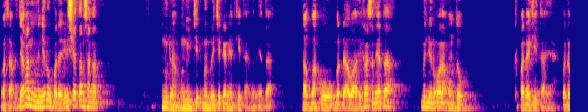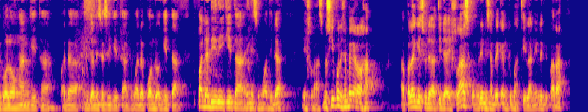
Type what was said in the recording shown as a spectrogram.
wa taala. Jangan menyeru pada ini syaitan sangat mudah menggigit menggigitkan niat kita ternyata. Ngaku-ngaku berdakwah ikhlas ternyata menyuruh orang untuk kepada kita ya, pada golongan kita, pada organisasi kita, kepada pondok kita, pada diri kita. Ini semua tidak ikhlas. Meskipun disampaikan al-haq. Apalagi sudah tidak ikhlas, kemudian disampaikan kebatilan. Ini lebih parah,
